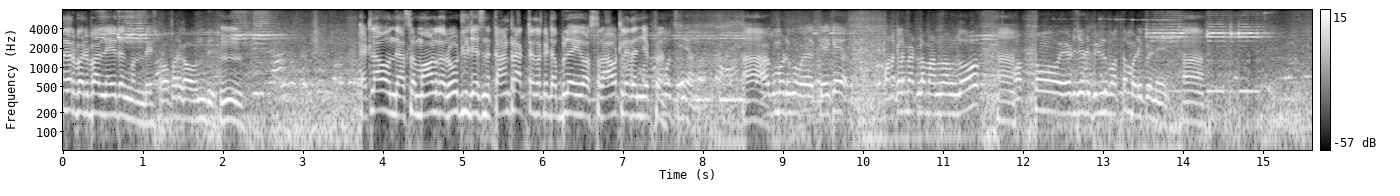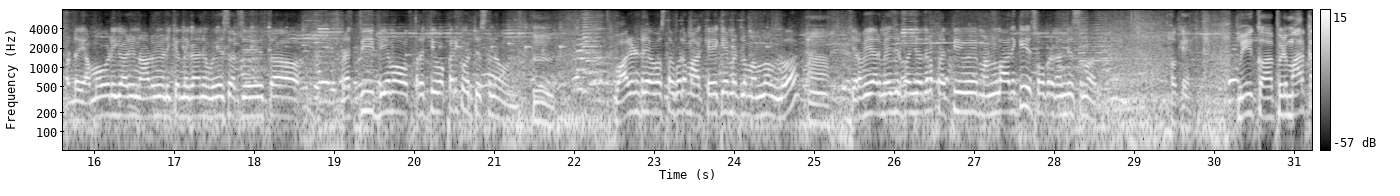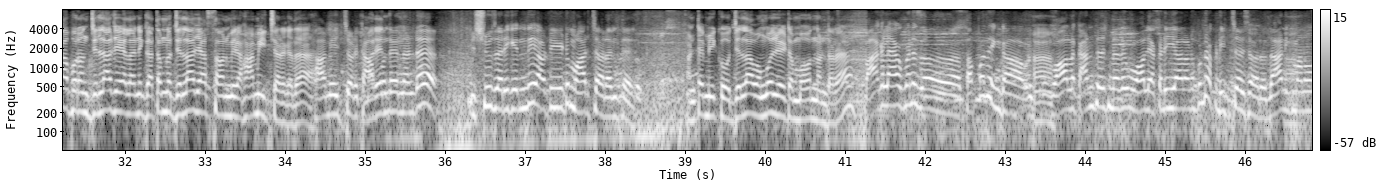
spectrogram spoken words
గారి పరిపాలన ఏ విధంగా ఉంది? సూపర్గా ఉంది. ఎట్లా ఉంది? అసలు మామూలుగా రోడ్లు చేసిన కాంట్రాక్టర్లకి డబ్బులు అయ్యి వస్తారు రావట్లేదని చెప్పాను. ఆగుమడుగు కేకే కొనకలమెట్ల మండలంలో. మొత్తం ఏడు జోడి బిల్లు మొత్తం పడిపోయినాయి. అంటే అమ్మఒడి కానీ నాడు నాడి కింద కానీ వైఎస్ఆర్ చేత ప్రతి బీమా ప్రతి ఒక్కరికి వర్తిస్తూనే ఉంది. వాలంటరీ వ్యవస్థ కూడా మా కేకే మెట్ల మండలంలో ఇరవై ఆరు మేజర్ పంచాయతీలు ప్రతి మండలానికి సూపర్గా అందిస్తున్నారు. ఓకే మీకు ఇప్పుడు మార్కాపురం జిల్లా చేయాలని గతంలో జిల్లా చేస్తామని మీరు హామీ ఇచ్చారు కదా. హామీ ఇచ్చాడు. కాకపోతే ఏంటంటే ఇష్యూ జరిగింది అటు ఇటు మార్చారు అంతే. అంటే మీకు జిల్లా ఒంగోలు చేయటం బాగుందంటారా? బాగా లేకపోయినా తప్పదు ఇంకా. వాళ్ళ కాన్ఫిడెన్స్ మీద వాళ్ళు ఎక్కడ ఇవ్వాలనుకుంటే అక్కడ ఇచ్చేశారు. దానికి మనం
